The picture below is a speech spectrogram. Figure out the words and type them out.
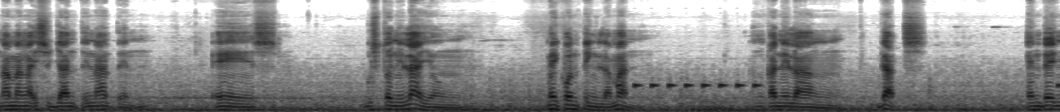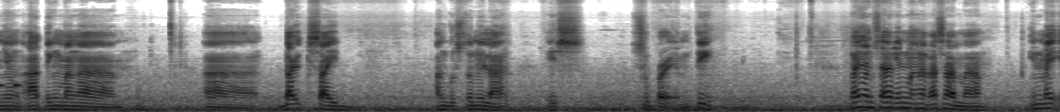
na mga estudyante natin is gusto nila yung may konting laman ang kanilang guts. And then yung ating mga ah, dark side ang gusto nila is super empty. Ngayon sa akin mga kasama, in my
